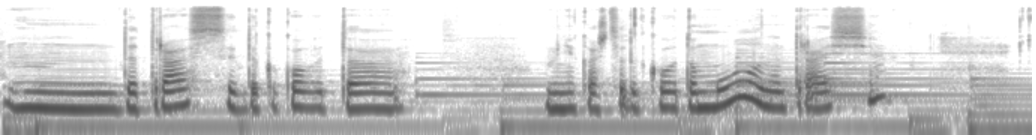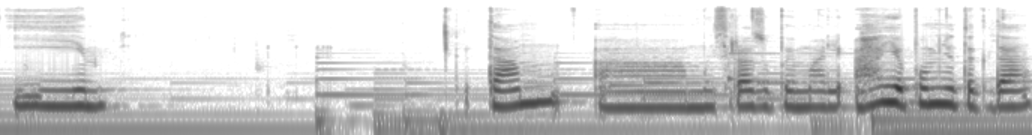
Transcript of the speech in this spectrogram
до трассы, до какого-то мне кажется, до какого-то мола на трассе. И там а, мы сразу поймали... А, я помню тогда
